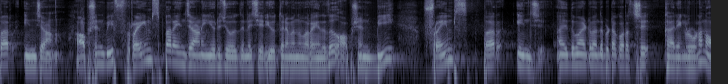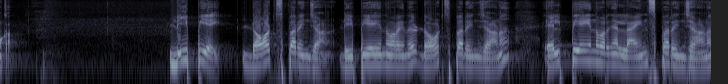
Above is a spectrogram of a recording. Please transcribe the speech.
പെർ ഇഞ്ചാണ് ഓപ്ഷൻ ബി ഫ്രെയിംസ് പെർ ഇഞ്ചാണ് ഈ ഒരു ചോദ്യത്തിന്റെ ശരി ഉത്തരം എന്ന് പറയുന്നത്. Option B frames per inch ഇതുമായിട്ട് ബന്ധപ്പെട്ട കുറച്ച് കാര്യങ്ങളൂടെ നോക്കാം. D P I dots per ഇഞ്ചാണ് ഡി പി ഐ എന്ന് പറയുന്നത് ഡോട്ട്സ് പെർ ഇഞ്ചാണ് എൽ പി ഐ എന്ന് പറഞ്ഞാൽ ലൈൻസ് പെർ ഇഞ്ചാണ്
